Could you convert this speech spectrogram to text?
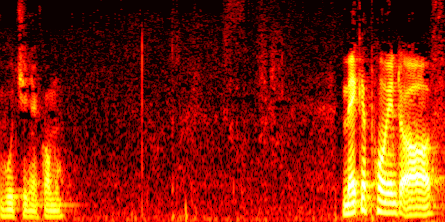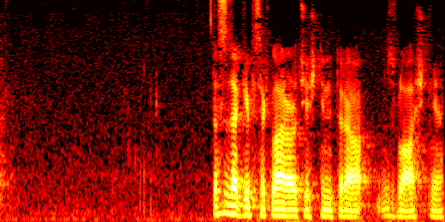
vůči někomu. Make a point of, to se taky překládá do češtiny teda zvláštně.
